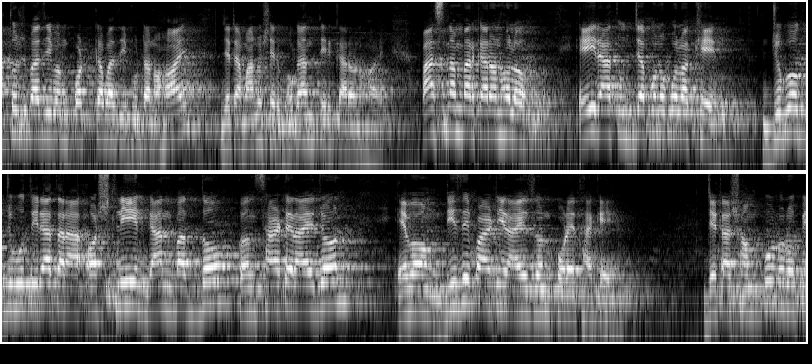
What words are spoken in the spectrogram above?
আতশবাজি এবং পটকাবাজি ফুটানো হয়, যেটা মানুষের ভোগান্তির কারণ হয়। পাঁচ নম্বর কারণ হলো, এই রাত উদযাপন উপলক্ষে যুবক, যুবতীরা তারা অশ্লীল, গানবাদ্য, কনসার্টের আয়োজন এবং ডিজে পার্টির আয়োজন করে থাকে, যেটা সম্পূর্ণরূপে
